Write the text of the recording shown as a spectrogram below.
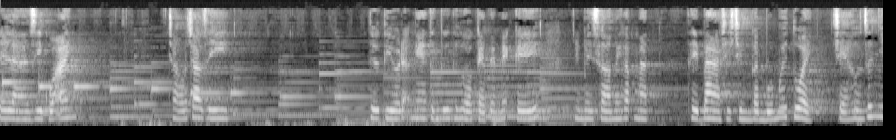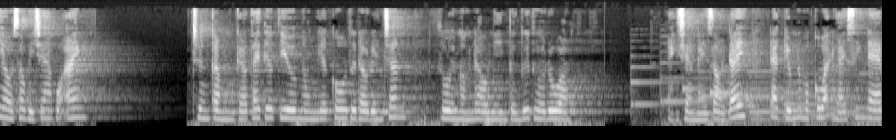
Đây là gì của anh? Cháu chào gì? Tiêu Tiêu đã nghe Tường Tư Thừa kể về mẹ kế, nhưng bây giờ mới gặp mặt, thấy bà chỉ chừng gần 40 tuổi, trẻ hơn rất nhiều so với cha của anh. Trương cầm kéo tay tiêu tiêu ngồng nghĩa cô từ đầu đến chân, rồi ngẩng đầu nhìn từng tư thừa đùa. Anh chàng này giỏi đấy, đã kiếm được một cô bạn gái xinh đẹp.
